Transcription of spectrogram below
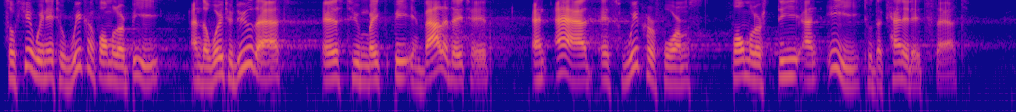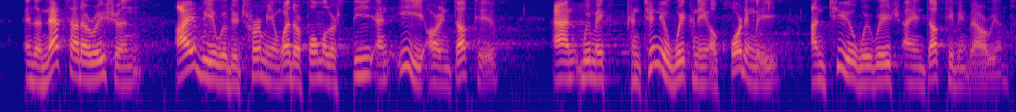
So here we need to weaken formula B, and the way to do that is to make B invalidated and add its weaker forms, formulas D and E, to the candidate set. In the next iteration, Ivy will determine whether formulas D and E are inductive, and we may continue weakening accordingly until we reach an inductive invariant.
